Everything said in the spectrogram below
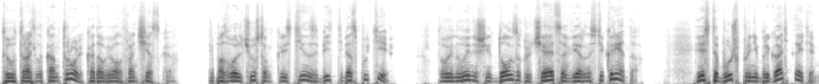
Ты утратил контроль, когда убивал Франческо. Ты позволил чувствам Кристины сбить тебя с пути. Твой нынешний долг заключается в верности Крета. Если ты будешь пренебрегать этим,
